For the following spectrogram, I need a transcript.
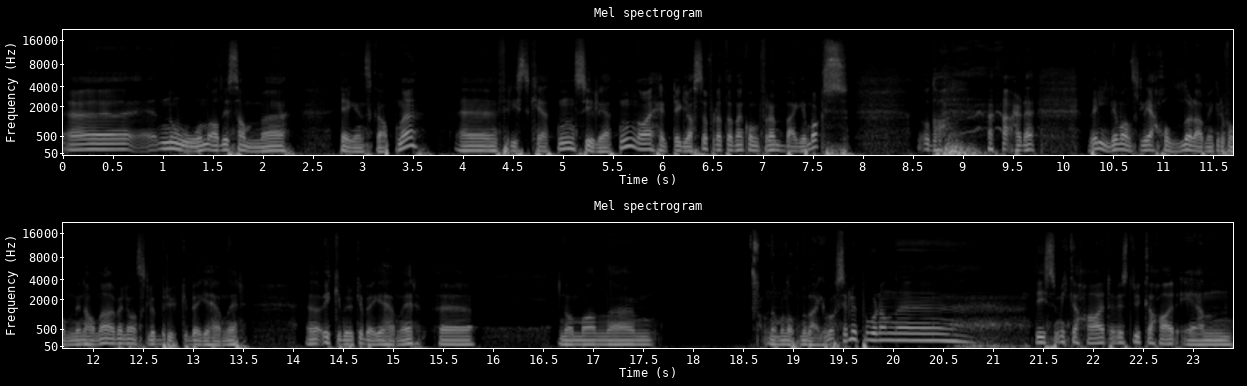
noen av de samme egenskapene. Eh, friskheten, syrligheten. Nå er jeg helt i glasset, for at den er kommet fra en bag-in-box. Og da er det veldig vanskelig Jeg holder da mikrofonen min i hånda. Det er veldig vanskelig å bruke begge hender. Eh, og ikke bruke begge hender eh, når man eh, Når man åpner bag-in-box. Jeg lurer på hvordan de som ikke har Hvis du ikke har én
